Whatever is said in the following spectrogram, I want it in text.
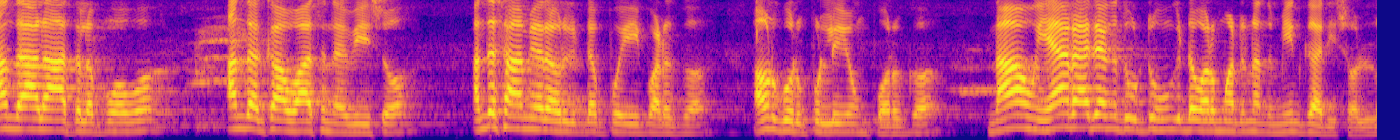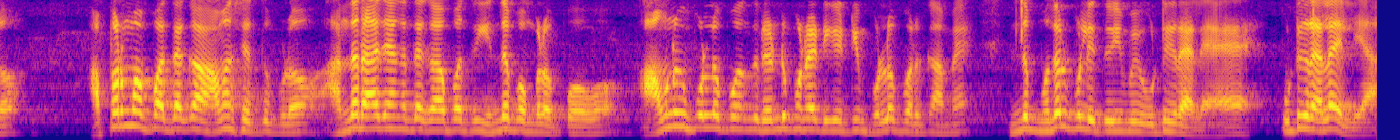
அந்த ஆள் ஆற்றுல போவோம் அந்த அக்கா வாசனை வீசோ அந்த சாமியார் அவர்கிட்ட போய் படுக்கோ அவனுக்கு ஒரு புள்ளியும் பிறக்கோ. நான் ஏன் ராஜாங்கத்தை விட்டு உங்ககிட்ட வரமாட்டேன்னு அந்த மீன்காரி சொல்லோ. அப்புறமா பார்த்தாக்கா அவன் செத்துப்படும். அந்த ராஜாங்கத்தை காப்பாற்றி இந்த பொம்பளை போவோம் அவனுக்கு புள்ள பிறந்து ரெண்டு பொண்டாட்டி கட்டியும் புள்ள பிறக்காம இந்த முதல் புள்ளி தூக்கி போய் விட்டுக்கிறாளே விட்டுக்கிறாளா இல்லையா?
